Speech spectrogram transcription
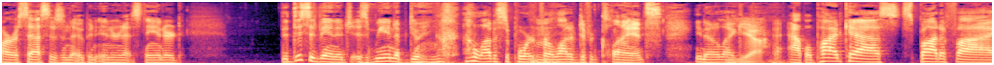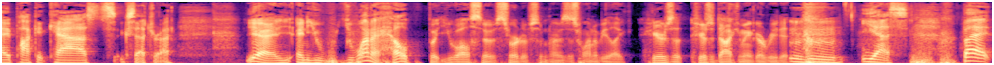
RSS is an open internet standard. The disadvantage is we end up doing a lot of support for a hmm. lot of different clients, you know, like Yeah. Apple Podcasts, Spotify, Pocket Casts, etc. Yeah, and you you want to help, but you also sort of sometimes just want to be like, here's a here's a document, go read it. Mhm. Yes, but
